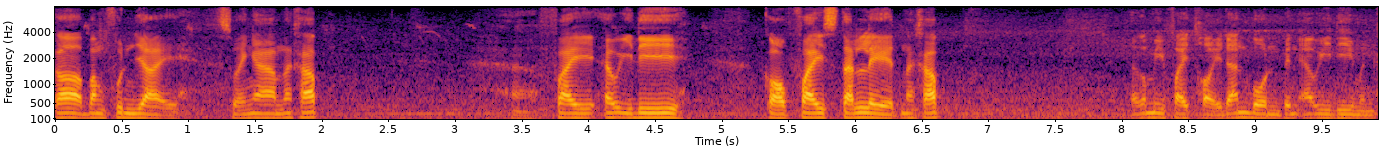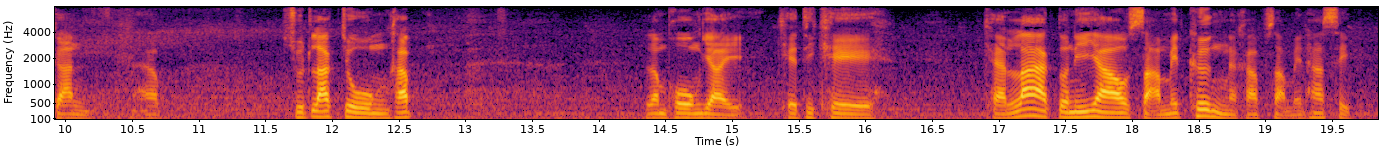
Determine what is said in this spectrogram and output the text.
ก็บังฟุนใหญ่สวยงามนะครับ ไฟ LED กรอบไฟสแตนเลสนะครับ แล้วก็มีไฟถอยด้านบนเป็น LED เหมือนกันนะครับ ชุดลากจูงครับลำโพงใหญ่ KTK แขนลากตัวนี้ยาว 3 เมตรครึ่งนะครับ3เมตร50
